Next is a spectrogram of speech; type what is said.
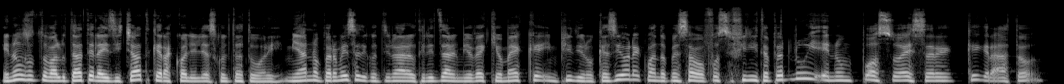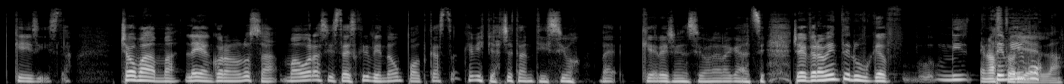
E non sottovalutate la EasyChat che raccoglie gli ascoltatori. Mi hanno permesso di continuare a utilizzare il mio vecchio Mac in più di un'occasione quando pensavo fosse finita per lui e non posso essere che grato che esista. Ciao mamma, lei ancora non lo sa, ma ora si sta iscrivendo a un podcast che mi piace tantissimo. Beh, che recensione, ragazzi. Cioè, veramente Luca, mi È una temevo,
